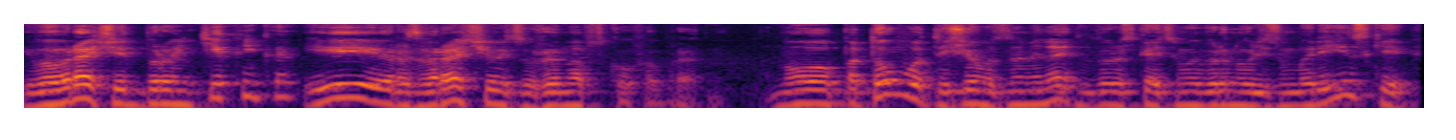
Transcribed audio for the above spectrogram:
и выворачивает бронетехника, и разворачивается уже на Псков обратно. Но потом, вот еще знаменательно, должен сказать, мы вернулись в Мариинский,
